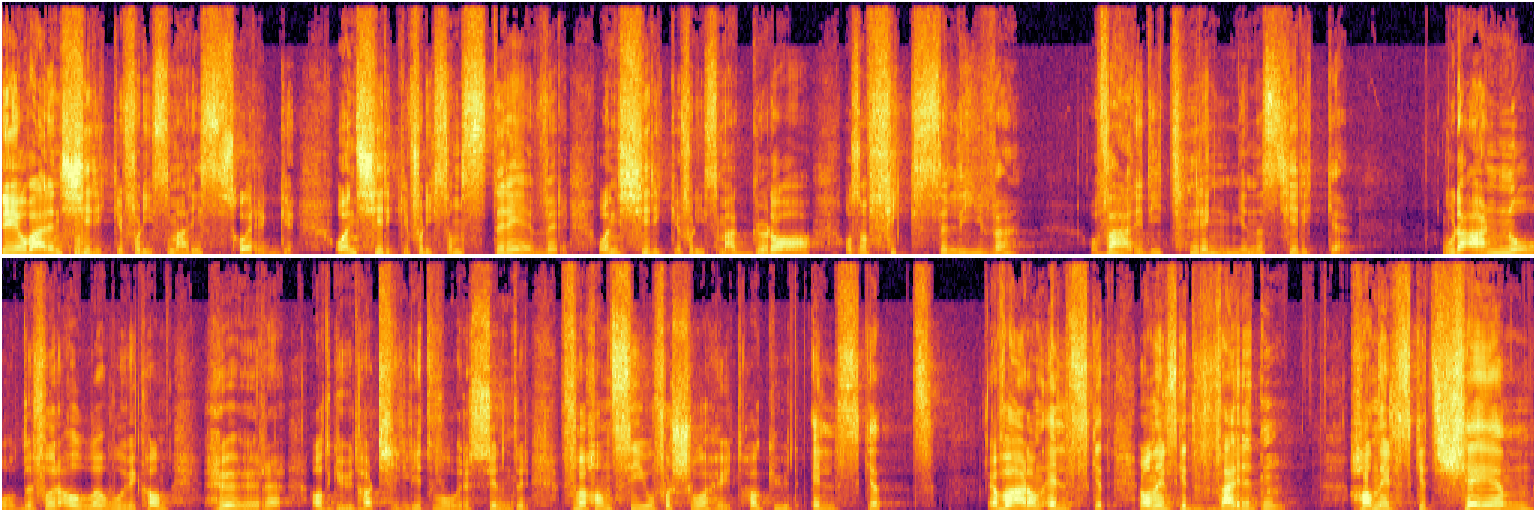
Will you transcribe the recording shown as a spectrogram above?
det å være en kirke for de som er i sorg, og en kirke for de som strever, og en kirke for de som er glad, og som fikser livet. Å være de trengendes kirke. Hvor det er nåde for alle, hvor vi kan høre at Gud har tilgitt våre synder. For han sier jo 'for så høyt har Gud elsket'. Ja, Hva er det han elsket? Han elsket verden. Han elsket Skien.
